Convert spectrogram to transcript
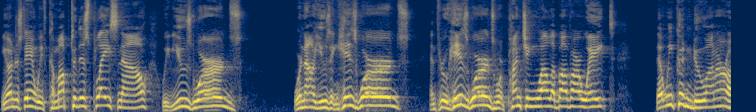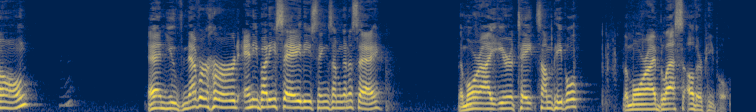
You understand? We've come up to this place now. We've used words. We're now using his words. And through his words we're punching well above our weight that we couldn't do on our own. And you've never heard anybody say these things I'm gonna say. The more I irritate some people the more I bless other people.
